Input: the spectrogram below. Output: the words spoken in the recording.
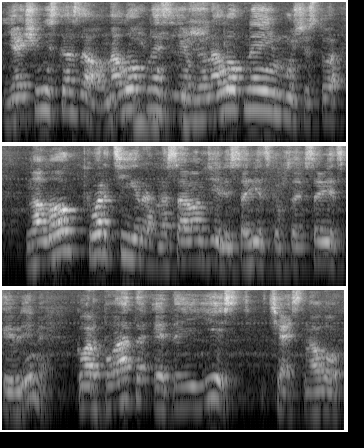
я еще не сказал, налог на землю, налог на имущество, налог квартира. На самом деле в, советском, в советское время кварплата это и есть часть налога.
